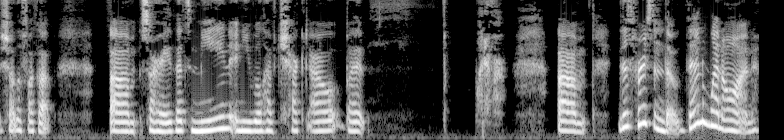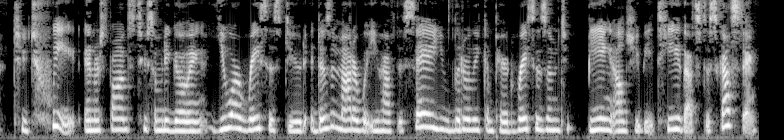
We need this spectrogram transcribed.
shut the fuck up. Um, sorry, that's mean and you will have checked out, but whatever. Um, this person though then went on to tweet in response to somebody going, you are racist, dude. It doesn't matter what you have to say. You literally compared racism to being LGBT. That's disgusting.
